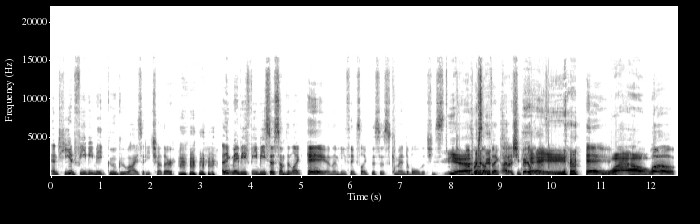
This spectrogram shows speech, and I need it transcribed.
and he and Phoebe make goo goo eyes at each other. I think maybe Phoebe says something like, hey, and then he thinks like this is commendable that she's yeah. up or something. I don't know. She barely does Hey. it. Hey. Wow. Whoa.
